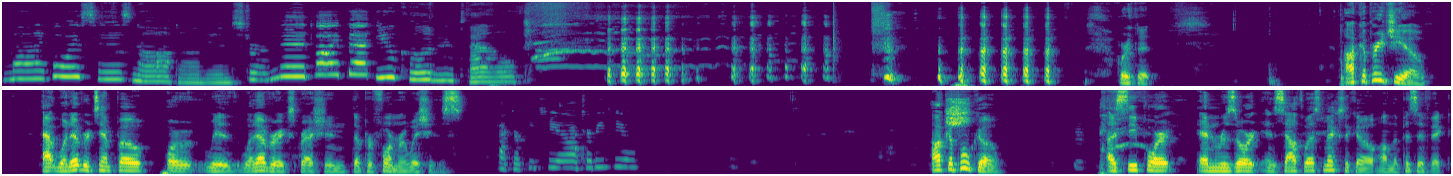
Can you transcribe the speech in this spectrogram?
My voice is not an instrument. I bet you couldn't tell. Worth it. A capriccio, at whatever tempo or with whatever expression the performer wishes. Acapulco, Acapulco. Acapulco, a seaport and resort in southwest Mexico on the Pacific.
